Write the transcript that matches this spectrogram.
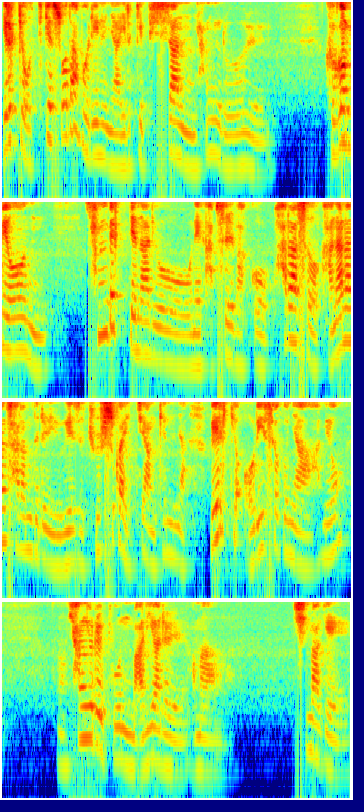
이렇게 어떻게 쏟아버리느냐 이렇게 비싼 향유를 그거면 300데나리온의 값을 받고 팔아서 가난한 사람들을 위해서 줄 수가 있지 않겠느냐 왜 이렇게 어리석으냐 하며 어, 향유를 부은 마리아를 아마 심하게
